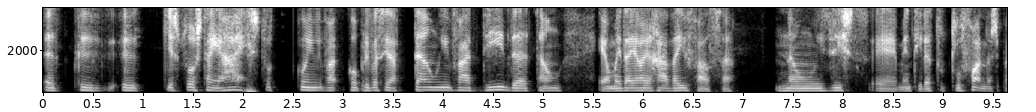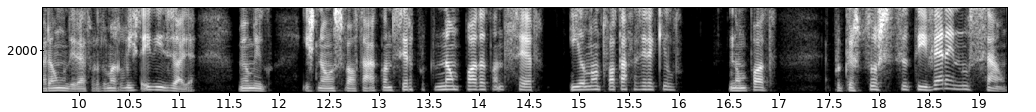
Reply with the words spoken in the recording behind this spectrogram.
eh, que, eh, que as pessoas têm, ai, estou com, com a privacidade tão invadida, tão. É uma ideia errada e falsa. Não existe. É mentira. Tu telefonas para um diretor de uma revista e dizes: Olha, meu amigo, isto não se volta a acontecer porque não pode acontecer. E ele não te volta a fazer aquilo. Não pode. Porque as pessoas, se tiverem noção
